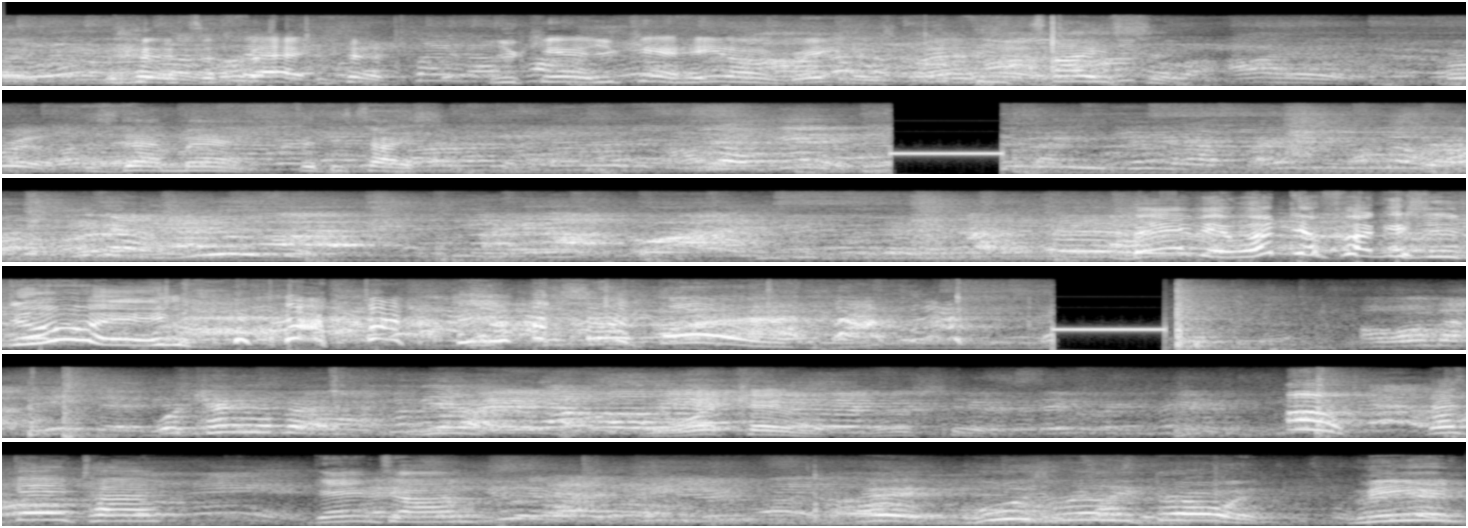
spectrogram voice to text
Like, it's a fact. You can't, you can't hate on greatness, bro. Tyson. For real. Is that man, 50 Tyson. Baby, what the fuck is you doing? What's your phone? Oh, I'm about to hit that. Where Caleb at? What Caleb? Uh, that's game time. Game time. Hey, who's really throwing? Me and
